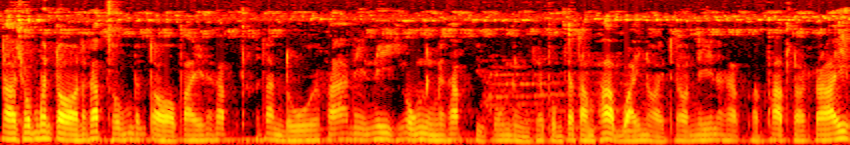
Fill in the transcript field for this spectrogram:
เราชมกันต่อนะครับชมกันต่อไปนะครับ ท่านดูพระนี่นี่องค์หนึ่งนะครับ อีกองค์หนึ่งเดี๋ยวผมจะทำภาพไว้หน่อยตอนนี้นะครับทำภาพสไลด์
